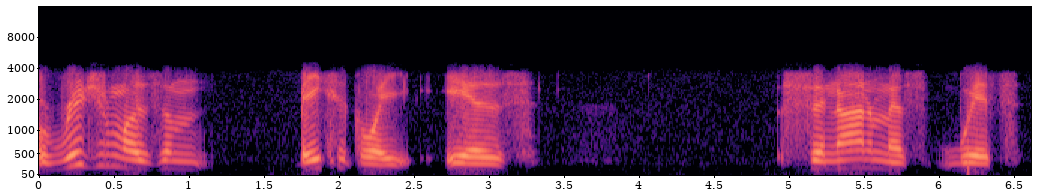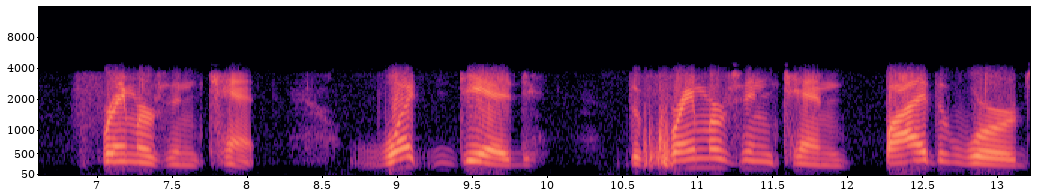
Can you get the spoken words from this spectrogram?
Originalism basically is synonymous with framers' intent. What did the framers intend by the words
